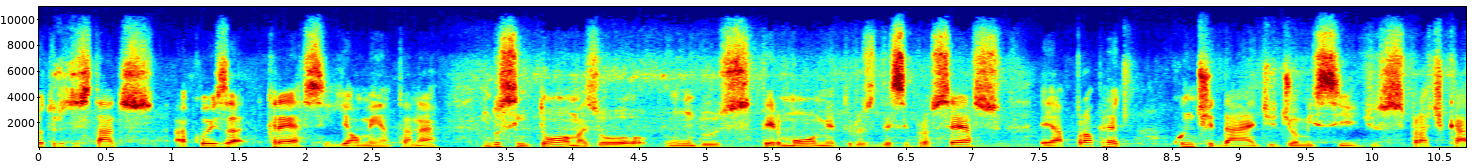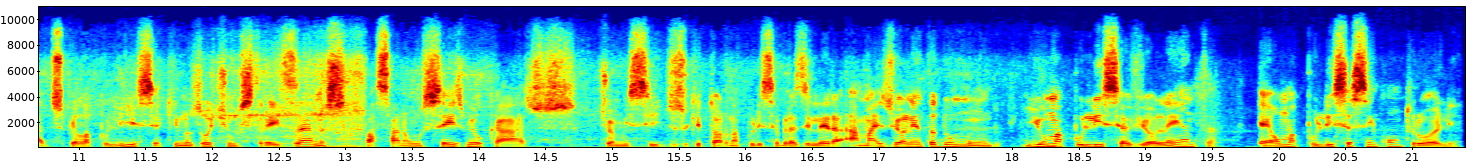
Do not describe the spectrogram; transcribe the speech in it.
outros estados a coisa cresce e aumenta, né? Um dos sintomas ou um dos termômetros desse processo é a própria quantidade de homicídios praticados pela polícia, que nos últimos três anos passaram os 6 mil casos de homicídios, o que torna a polícia brasileira a mais violenta do mundo. E uma polícia violenta é uma polícia sem controle.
